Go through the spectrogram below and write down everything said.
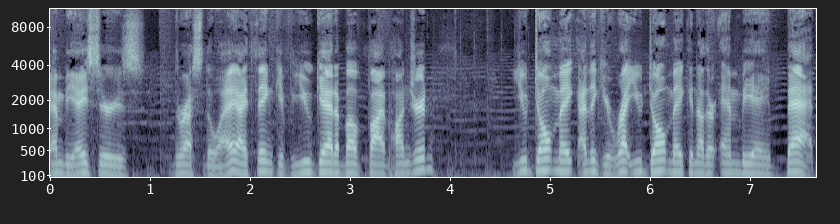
NBA series the rest of the way. I think if you get above 500, you don't make. I think you're right. You don't make another NBA bet.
